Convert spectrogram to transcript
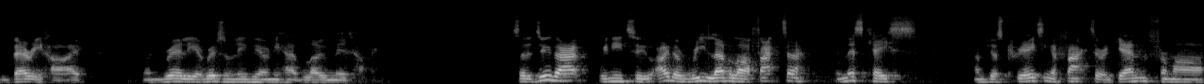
very high when really originally we only had low, mid, high. So to do that, we need to either re-level our factor. In this case, I'm just creating a factor again from our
